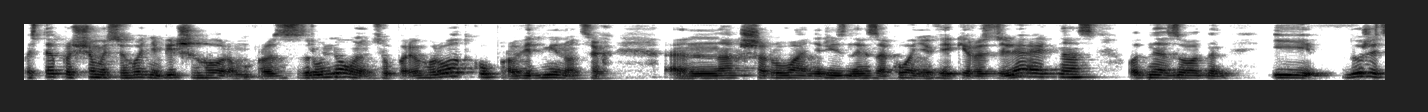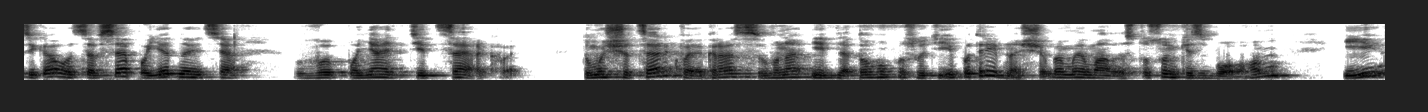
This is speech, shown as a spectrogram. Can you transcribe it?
Ось те, про що ми сьогодні більше говоримо: про зруйновану цю перегородку, про відміну цих е, нашарувань різних законів, які розділяють нас одне з одним. І дуже цікаво, це все поєднується в понятті церкви. Тому що церква якраз вона і для того, по суті, і потрібна, щоб ми мали стосунки з Богом і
